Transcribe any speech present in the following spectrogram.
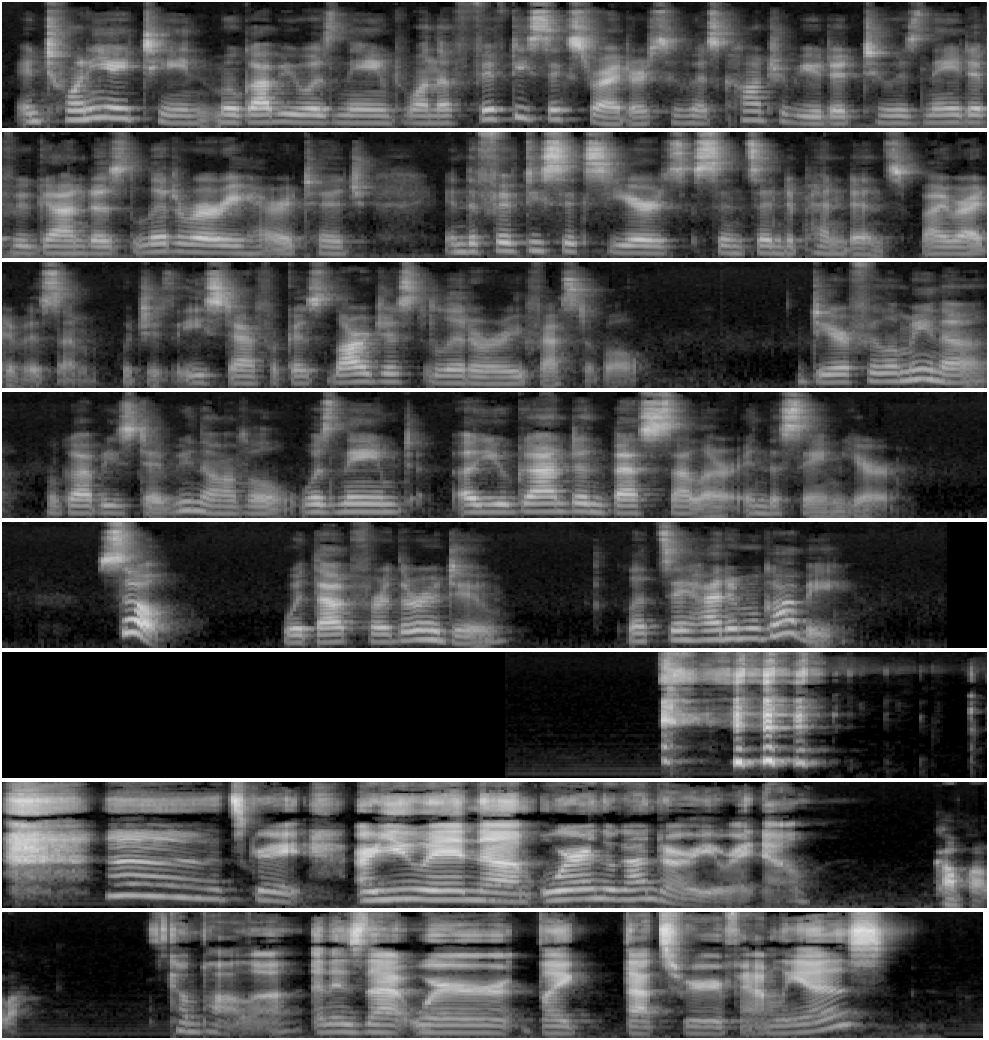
In 2018, Mugabi was named one of 56 writers who has contributed to his native Uganda's literary heritage in the 56 years since independence by Writivism, which is East Africa's largest literary festival. Dear Philomena, Mugabi's debut novel, was named a Ugandan bestseller in the same year. So, without further ado, let's say hi to Mugabi. ah, that's great. Are you in, um, where in Uganda are you right now? Kampala. Kampala. And is that where, like, that's where your family is?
